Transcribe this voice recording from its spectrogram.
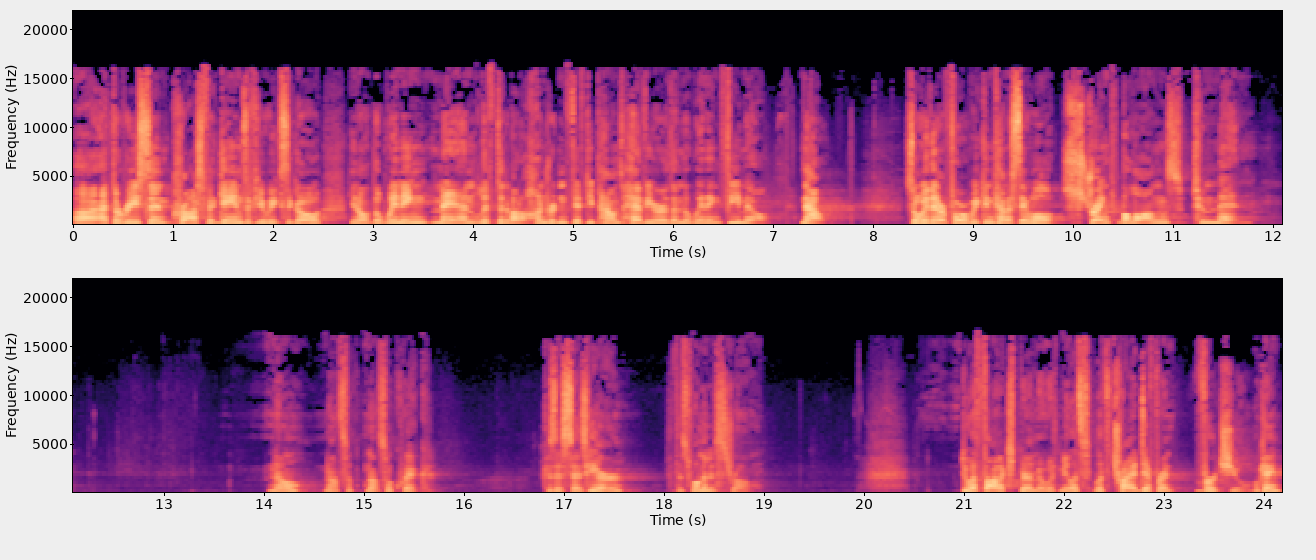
uh, at the recent CrossFit Games a few weeks ago, you know, the winning man lifted about 150 pounds heavier than the winning female. Now, so we, therefore, we can kind of say, well, strength belongs to men. No, not so, not so quick. Because it says here that this woman is strong. Do a thought experiment with me. Let's, let's try a different virtue, okay?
